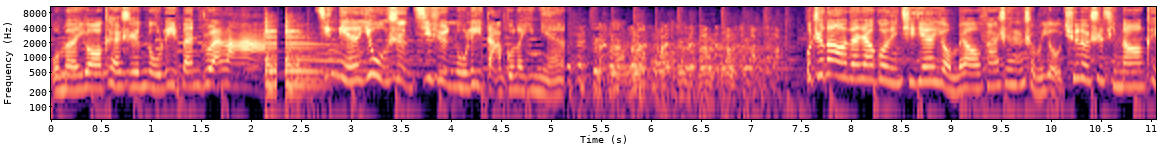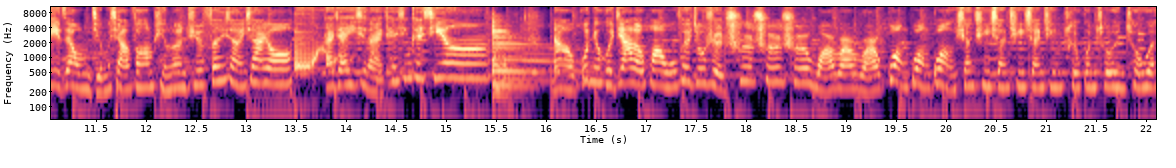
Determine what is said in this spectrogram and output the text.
我们又要开始努力搬砖啦！今年又是继续努力打工的一年。不知道大家过年期间有没有发生什么有趣的事情呢？可以在我们节目下方评论区分享一下哟，大家一起来开心开心哦！那过年回家的话，无非就是吃吃吃，玩玩玩，逛逛逛，相亲相亲相亲，催婚催婚催婚，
